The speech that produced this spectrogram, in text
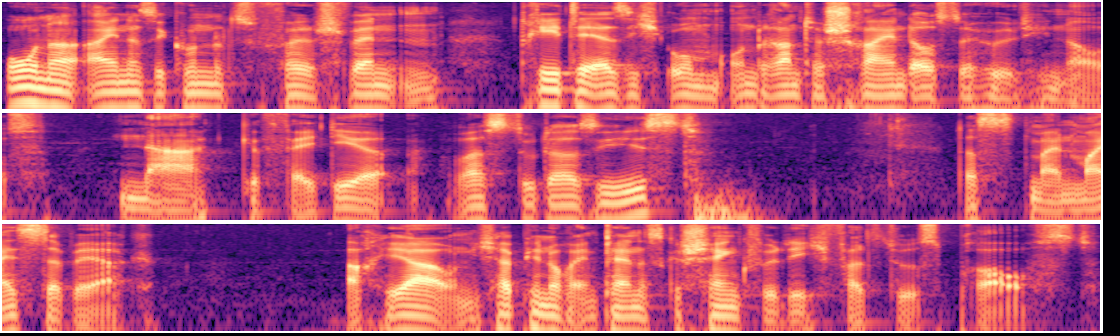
Ohne eine Sekunde zu verschwenden, drehte er sich um und rannte schreiend aus der Höhle hinaus. Na, gefällt dir, was du da siehst? Das ist mein Meisterwerk. Ach ja, und ich habe hier noch ein kleines Geschenk für dich, falls du es brauchst.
